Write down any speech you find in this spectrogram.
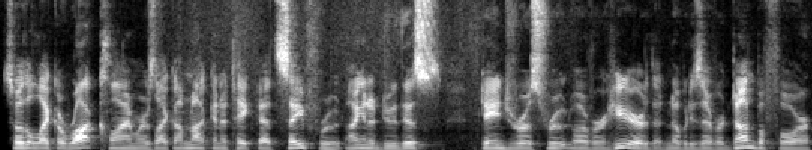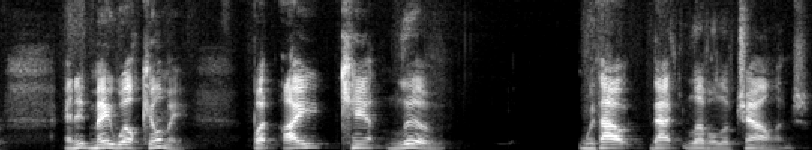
So that, like a rock climber, is like, I'm not going to take that safe route. I'm going to do this dangerous route over here that nobody's ever done before, and it may well kill me. But I can't live without that level of challenge.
